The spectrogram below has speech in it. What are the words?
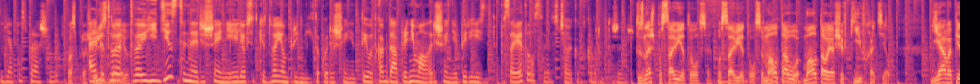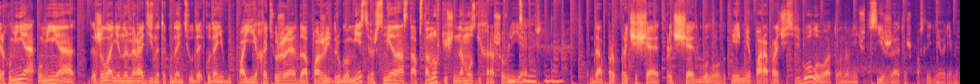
Я поспрашиваю. Поспрашиваю. А Или это твое, твое единственное решение, или все-таки вдвоем приняли такое решение? Ты вот когда принимал решение переездить, ты посоветовался с человеком, с которым ты живешь? Ты знаешь, посоветовался, посоветовался. Мало того, мало того, я вообще в Киев хотел. Я, во-первых, у меня, у меня желание номер один это куда-нибудь, куда-нибудь поехать уже, да, пожить в другом месте, потому что смена обстановки очень на мозги хорошо влияет. да. Да, про прочищает, прочищает голову. Вот мне, мне пора прочистить голову, а то она мне что-то съезжает уже в последнее время.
